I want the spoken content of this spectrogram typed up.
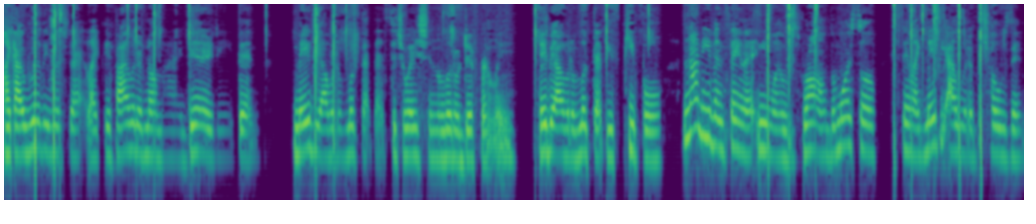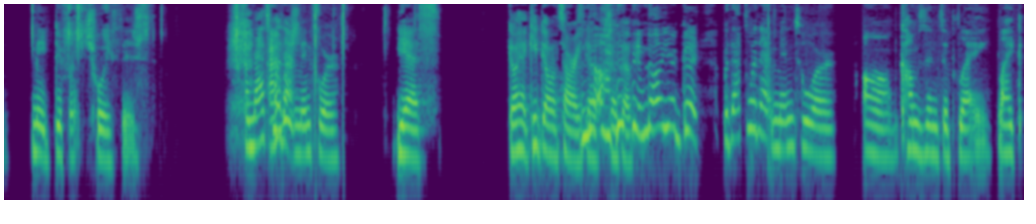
Like, I really wish that, like, if I would have known my identity, then maybe I would have looked at that situation a little differently. Maybe I would have looked at these people, not even saying that anyone was wrong, but more so saying, like, maybe I would have chosen, made different choices. And that's where wish- that mentor. Yes. Go ahead. Keep going. Sorry. Go, no, go, go. no, you're good. But that's where that mentor um, comes into play. Like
